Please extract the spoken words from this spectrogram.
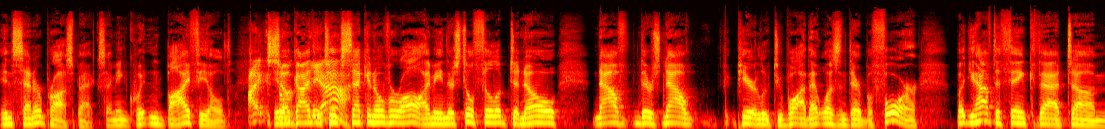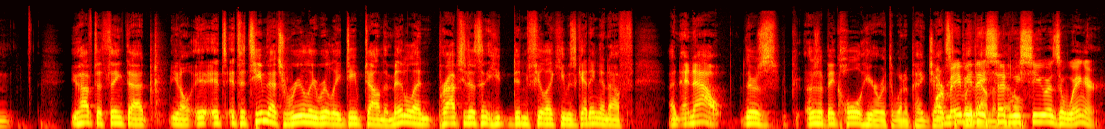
in center prospects. I mean, Quinton Byfield, I, so, you know, guy they yeah. took second overall. I mean, there's still Phillip Danault. Now there's now Pierre Luc Dubois. That wasn't there before, but you have to think that. Um, you have to think that you know it's it's a team that's really really deep down the middle, and perhaps he doesn't he didn't feel like he was getting enough. And, and now there's there's a big hole here with the Winnipeg Jets. Or maybe they said the we see you as a winger.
